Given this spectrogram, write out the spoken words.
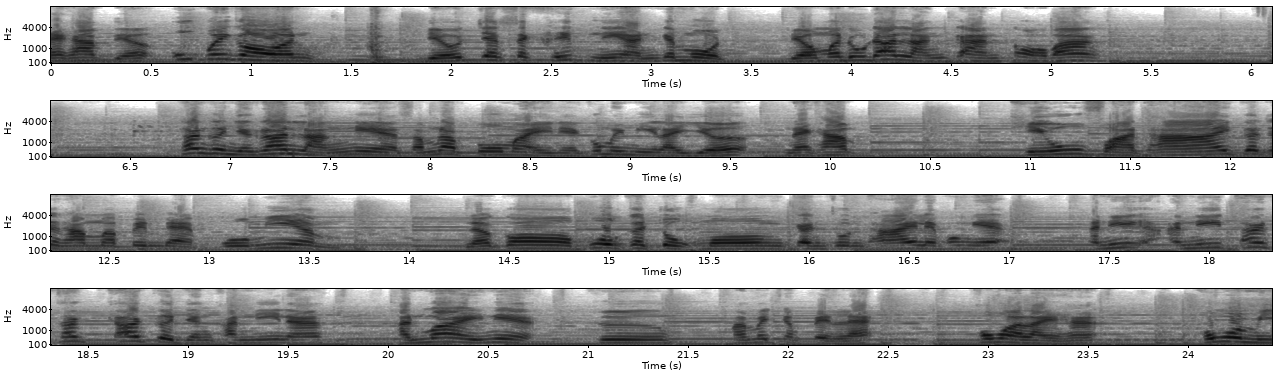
นะครับ เดี๋ยวอุ๊บไว้ก่อน เดี๋ยวจะสคริปต์นี้อันกันหมด เดี๋ยวมาดูด้านหลังกันต่อบ้าง ถ้าเกิดอย่างด้านหลังเนี่ยสำหรับตัวใหม่เนี่ยก็ไม่มีอะไรเยอะนะครับ คิ้วฝาท้ายก็จะทำมาเป็นแบบโครเมียม แล้วก็พวกกระจกมองกันชนท้ายอะไรพวกนี้อันนี้อันนี้ถ้าถ้าถ้าเกิดอย่างคันนี้นะอันว่าเนี่ยคือมันไม่จำเป็นแล้ว เพราะว่าอะไรฮะ เพราะว่ามี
